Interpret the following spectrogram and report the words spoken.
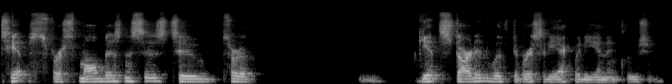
tips for small businesses to sort of get started with diversity, equity, and inclusion?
